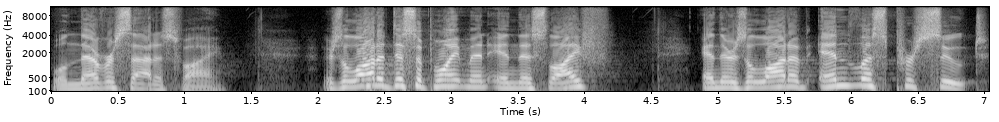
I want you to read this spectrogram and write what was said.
will never satisfy. There's a lot of disappointment in this life and there's a lot of endless pursuit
